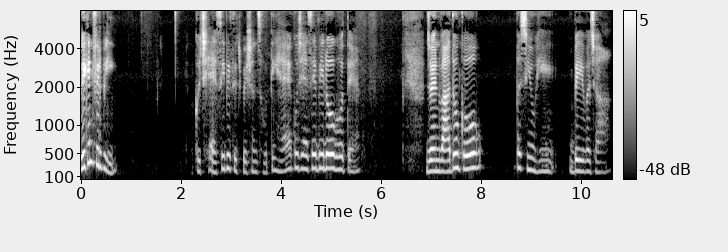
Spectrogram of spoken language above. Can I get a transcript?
लेकिन फिर भी कुछ ऐसी भी सिचुएशंस होती हैं, कुछ ऐसे भी लोग होते हैं, जो इन वादों को बस यूँ ही बेवजह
